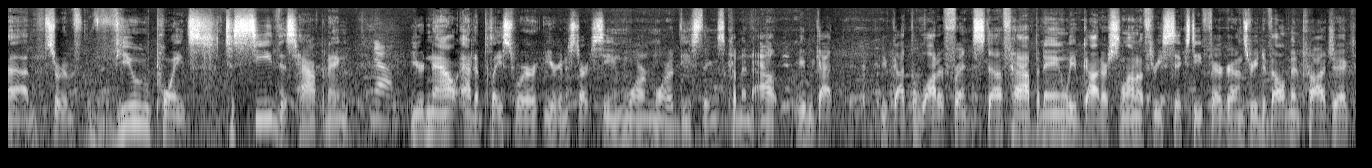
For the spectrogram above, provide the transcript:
um, sort of viewpoints to see this happening, Yeah. you're now at a place where you're going to start seeing more and more of these things coming out. We got we've got the waterfront stuff happening. We've got our Solano 360 Fairgrounds redevelopment project.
